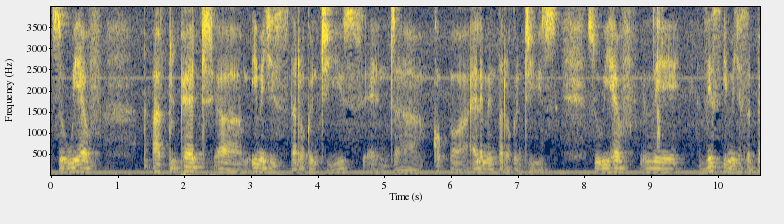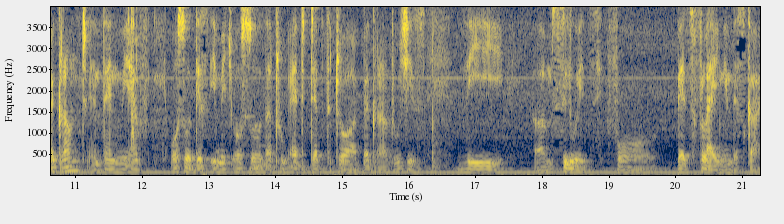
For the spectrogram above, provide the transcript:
So we have I've prepared um, images that we're going to use and uh, uh, elements that we're going to use. So we have the this image as a background and then we have also this image also that will add depth to our background which is the um, silhouettes for birds flying in the sky.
